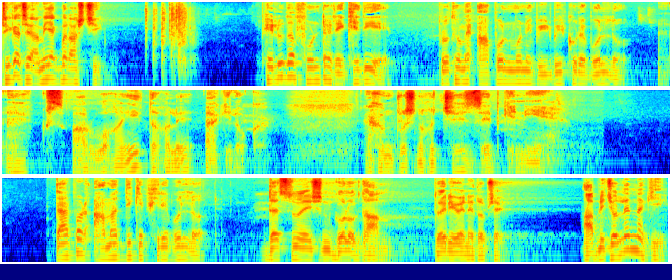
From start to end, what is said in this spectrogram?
ঠিক আছে আমি একবার আসছি। ফেলুদা ফোনটা রেখে দিয়ে প্রথমে আপন মনে বিড়বিড় করে বলল এক্স আর ওয়াই তাহলে একই লোক। এখন প্রশ্ন হচ্ছে জেডকে নিয়ে। তারপর আমার দিকে ফিরে বলল ডেস্টিনেশন গোলকধাম। তৈরি হয়ে নেতবসে আপনি চললেন নাকি?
